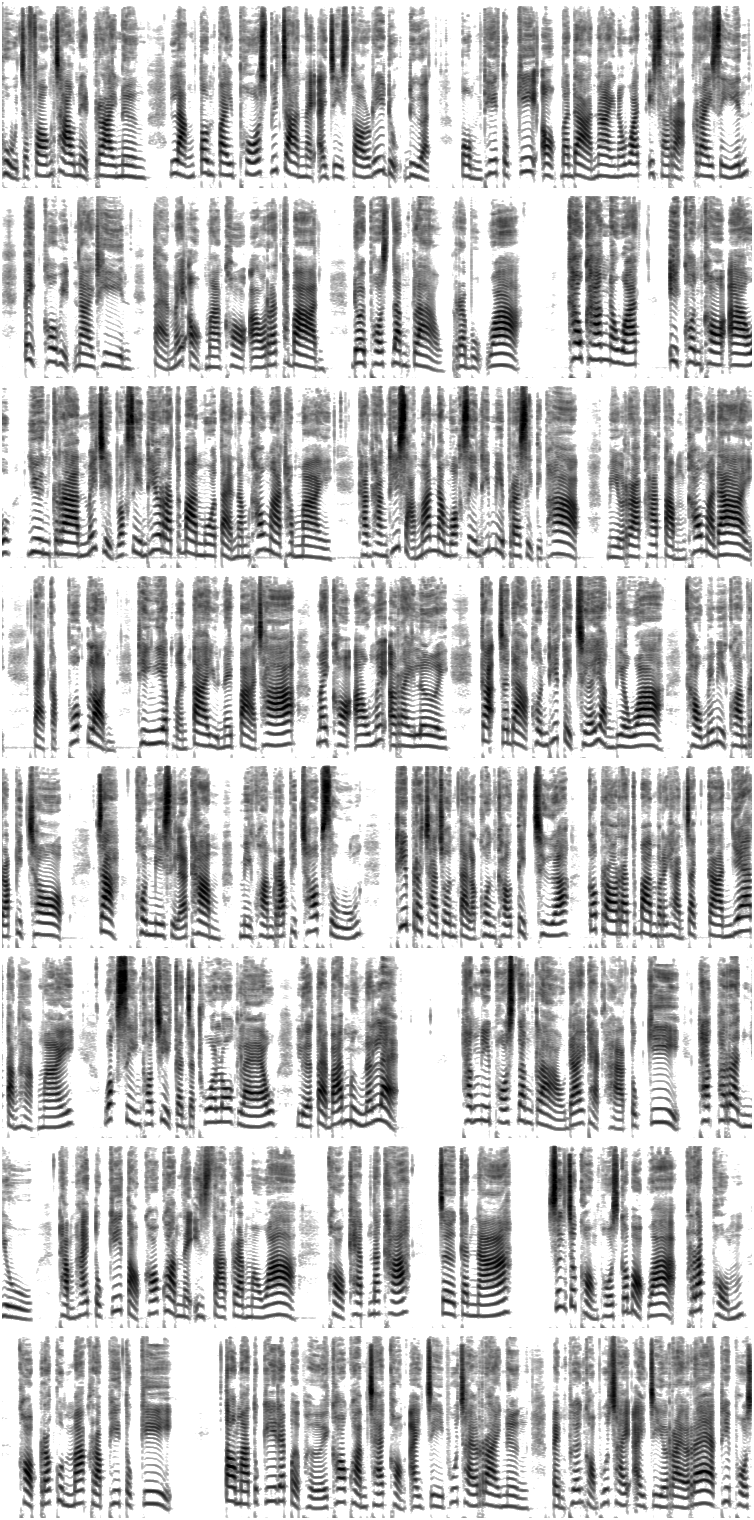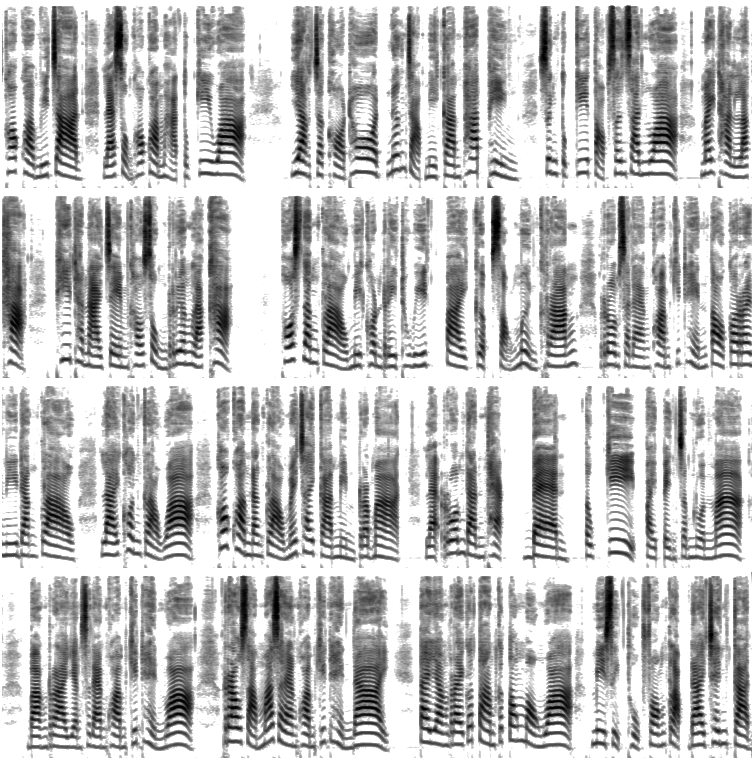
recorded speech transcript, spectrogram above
ขู่จะฟ้องชาวเน็ตรายหนึ่ง หลังตนไปโพสต์วิจารณ์ใน IG Story ดุเดือด ปมที่ตุกกี้ออกมาด่านายนวัดอิสระไกรศีลติดโควิด -19 แต่ไม่ออกมาขอเอารัฐบาล โดยโพสต์ดังกล่าวระบุว่า เข้าข้างนวัดอีกคนคอเอา ยืนกรานไม่ฉีดวัคซีนที่รัฐบาลมัวแต่นำเข้ามาทำไม ทั้งๆทที่สามารถนำวัคซีนที่มีประสิทธิภาพ มีราคาต่ำเข้ามาได้ แต่กับพวกหล่อนที่เงียบเหมือนตายอยู่ในป่าช้า ไม่คอเอาไม่อะไรเลย กะจะด่าคนที่ติดเชื้ออย่างเดียวว่า เขาไม่มีความรับผิดชอบจ้ะคนมีศีลธรรม มีความรับผิดชอบสูง ที่ประชาชนแต่ละคนเขาติดเชื้อ ก็เพราะรัฐบาลบริหารจัดการแย่ต่างหากไหมวัคซีนเขาฉีดกันจะทั่วโลกแล้ว เหลือแต่บ้านมึงนั่นแหละ ทั้งนี้โพสต์ดังกล่าวได้แท็กหาตุกกี้ แท็กพรันยูทำให้ตุกกี้ตอบข้อความในอินสตาแกรมมาว่า ขอแคปนะคะ เจอกันนะ ซึ่งเจ้าของโพสต์ก็บอกว่า ครับผม ขอบพระคุณมากครับพี่ตุกกี้ ต่อมาตุกกี้ได้เปิดเผยข้อความแชทของ IG ผู้ใช้รายหนึ่ง เป็นเพื่อนของผู้ใช้ IG รายแรกที่โพสต์ข้อความวิจารณ์ และส่งข้อความมาหาตุกกี้ว่า อยากจะขอโทษเนื่องจากมีการพาดพิง ซึ่งตุกกี้ตอบสั้นๆว่า ไม่ทันละค่ะ พี่ทนายเจมส์เขาส่งเรื่องละค่ะ โพสต์ดังกล่าวมีคนรีทวิตไปเกือบ 20,000 ครั้ง รวมแสดงความคิดเห็นต่อกรณีดังกล่าว หลายคนกล่าวว่า ข้อความดังกล่าวไม่ใช่การหมิ่นประมาท และร่วมดันแท็กแบนตุกกี้ไปเป็นจำนวนมาก บางรายยังแสดงความคิดเห็นว่า เราสามารถแสดงความคิดเห็นได้ แต่อย่างไรก็ตามก็ต้องมองว่ามีสิทธิ์ถูกฟ้องกลับได้เช่นกัน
